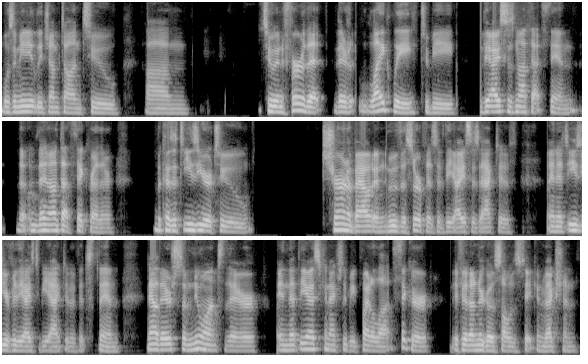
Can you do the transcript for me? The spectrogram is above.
was immediately jumped on to um, to infer that there's likely to be the ice is not that thin, they're not that thick rather, because it's easier to churn about and move the surface if the ice is active, and it's easier for the ice to be active if it's thin. Now there's some nuance there in that the ice can actually be quite a lot thicker if it undergoes solid state convection.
